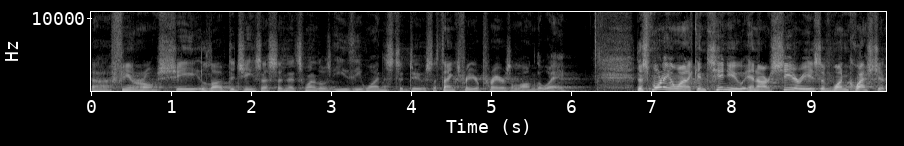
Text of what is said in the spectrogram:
uh, funeral. She loved Jesus, and it's one of those easy ones to do. So, thanks for your prayers along the way. This morning, I want to continue in our series of one question.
